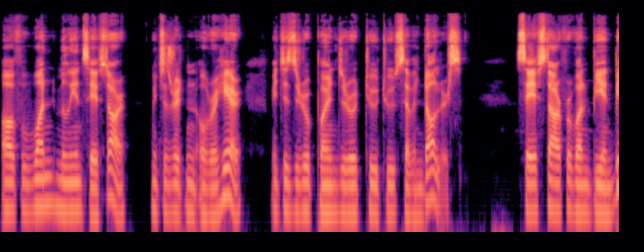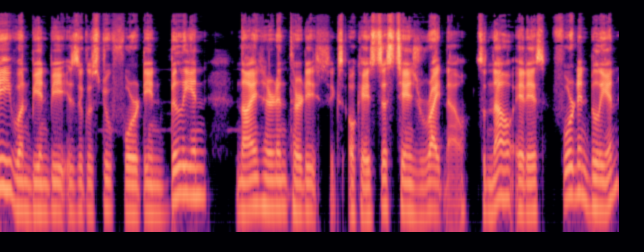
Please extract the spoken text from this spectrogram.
of 1 million safe star, which is written over here, which is $0.0227. Safe star for 1 BNB, 1 BNB is equals to 14 billion 936. Okay, it's just changed right now. So now it is 14 billion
